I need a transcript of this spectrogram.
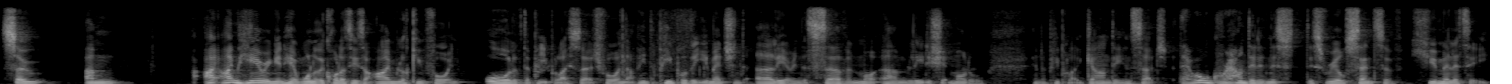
So um, I, am hearing in here one of the qualities that I'm looking for in all of the people I search for, and I mean the people that you mentioned earlier in the servant mo- um, leadership model, you know, people like Gandhi and such, they're all grounded in this this real sense of humility.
